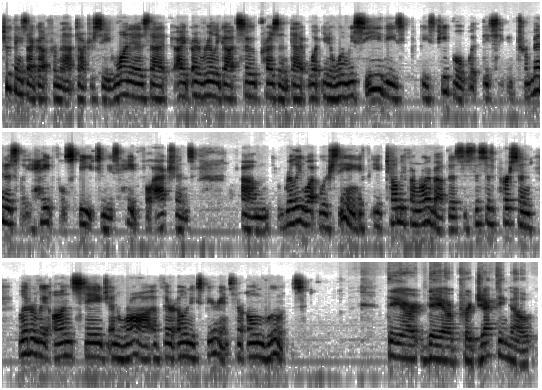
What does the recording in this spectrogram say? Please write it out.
two things I got from that, Dr. C. One is that I, I, really got so present that what you know when we see these these people with these tremendously hateful speech and these hateful actions, um, really what we're seeing. If you tell me if I'm wrong about this, is this is a person literally on stage and raw of their own experience, their own wounds they are they are projecting out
